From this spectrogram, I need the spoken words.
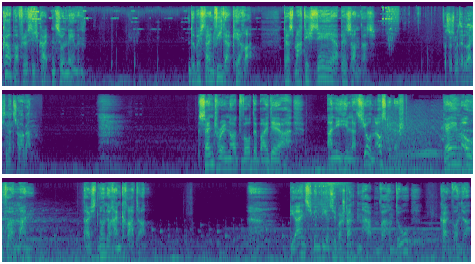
Körperflüssigkeiten zu nehmen. Du bist ein Wiederkehrer. Das macht dich sehr besonders. Was ist mit den Leichenentsorgern? Central Knot wurde bei der Annihilation ausgelöscht. Game over, Mann. Da ist nur noch ein Krater. Die einzigen, die es überstanden haben, waren du, kein Wunder,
